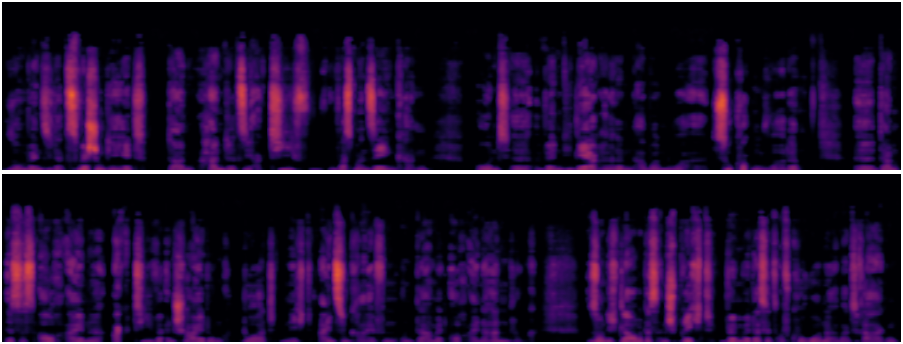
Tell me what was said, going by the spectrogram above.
So, und wenn sie dazwischen geht, dann handelt sie aktiv, was man sehen kann. Und äh, wenn die Lehrerin aber nur äh, zugucken würde, äh, dann ist es auch eine aktive Entscheidung, dort nicht einzugreifen und damit auch eine Handlung. So, und ich glaube, das entspricht, wenn wir das jetzt auf Corona übertragen,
